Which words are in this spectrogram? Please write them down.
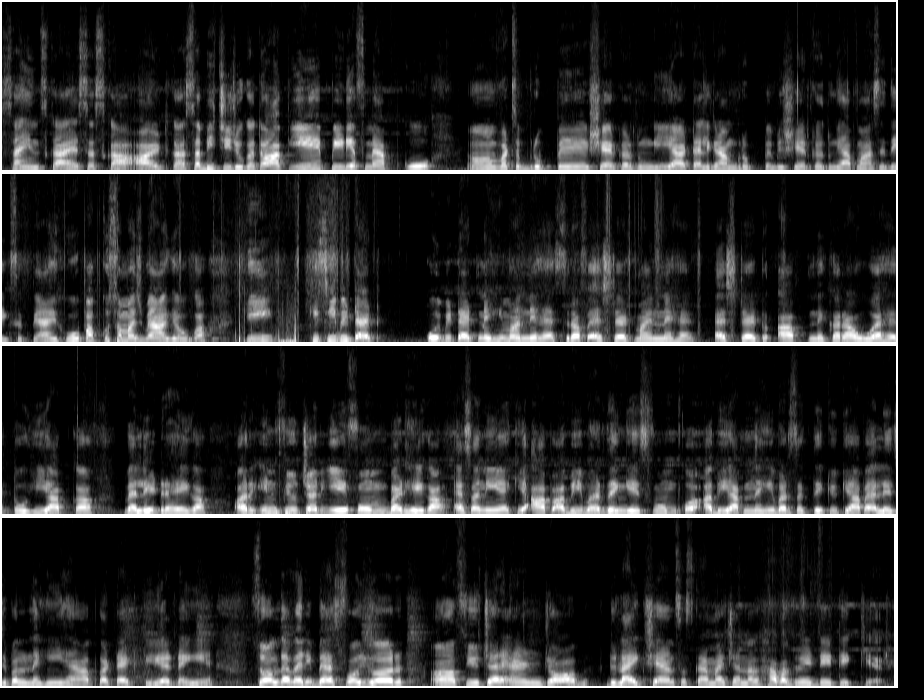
साइंस का एसएस का आर्ट का, सभी चीज़ों का। तो आप ये पीडीएफ मैं आपको व्हाट्सएप ग्रुप पे शेयर कर दूँगी या टेलीग्राम ग्रुप पे भी शेयर कर दूँगी। आप वहाँ से देख सकते हैं। आई होप आपको समझ में आ गया होगा कि किसी भी टेट कोई भी टैट नहीं मान्य है, सिर्फ़ एस टेट मान्य है। एस टेट आपने करा हुआ है तो ही आपका वैलिड रहेगा और इन फ्यूचर ये फॉर्म बढ़ेगा। ऐसा नहीं है कि आप अभी भर देंगे इस फॉर्म को, अभी आप नहीं भर सकते क्योंकि आप एलिजिबल नहीं हैं, आपका टेट क्लियर नहीं है। So all the very best for your future and job do like share and subscribe my channel have a great day take care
